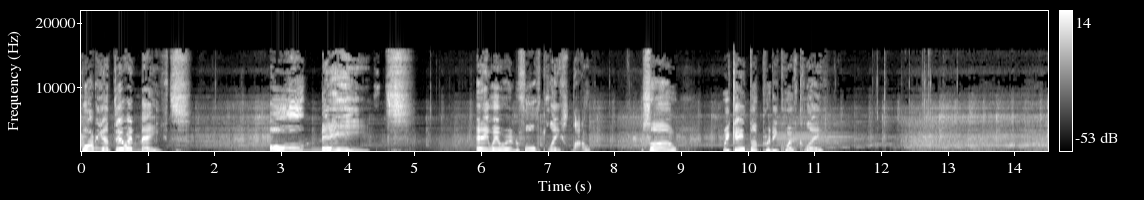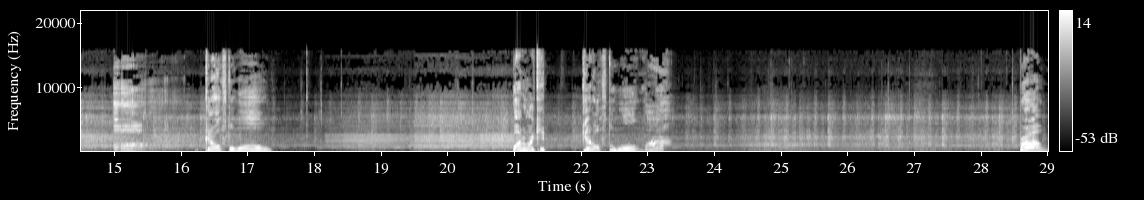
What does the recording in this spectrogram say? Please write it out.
What are you doing, mate? Oh, mate. Anyway, we're in fourth place now. So, we gained up pretty quickly. Get off the wall. Why do I keep get off the wall? What? Bro.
